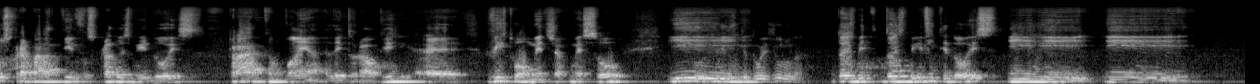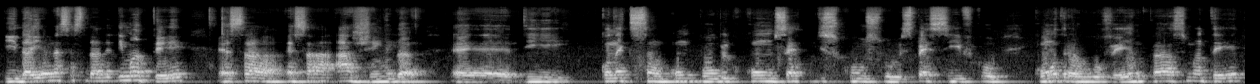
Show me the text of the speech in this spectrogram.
os preparativos para 2002, para a campanha eleitoral que é, virtualmente já começou. E 2022, viu, Lula? 2022 e, e e daí a necessidade de manter essa, essa agenda é, de conexão com o público, com um certo discurso específico contra o governo, para se manter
